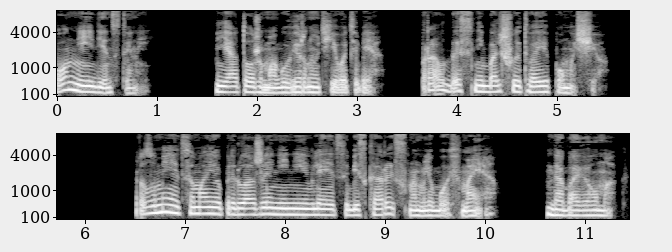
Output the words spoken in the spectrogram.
Он не единственный. Я тоже могу вернуть его тебе. Правда, с небольшой твоей помощью. Разумеется, мое предложение не является бескорыстным, любовь моя», — добавил маг.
